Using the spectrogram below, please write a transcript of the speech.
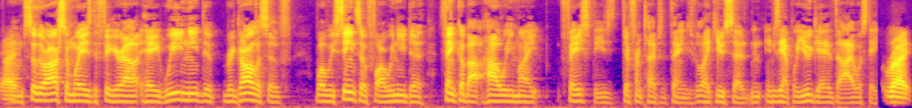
Right. Um, so there are some ways to figure out hey we need to regardless of what we've seen so far we need to think about how we might face these different types of things. Like you said, an example you gave, the Iowa State. Right,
